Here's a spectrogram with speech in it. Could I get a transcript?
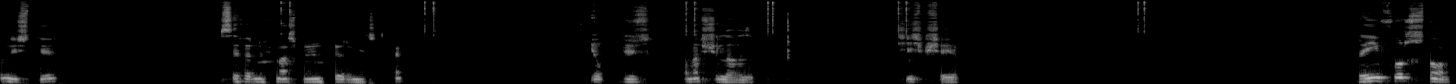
bunu istiyor. Bir seferinde şunu açmayı unutuyorum gerçekten. Yok düz. Bana şu lazım. Hiçbir şey yok. Reinforced Stone.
